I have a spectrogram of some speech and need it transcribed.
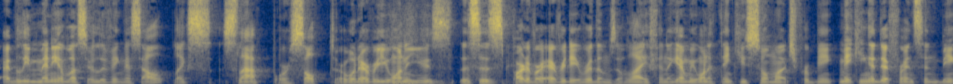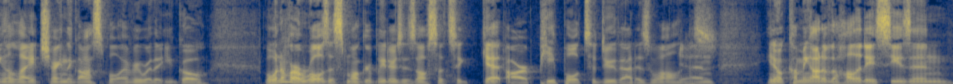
I believe many of us are living this out like slap or salt or whatever you want to use. This is part of our everyday rhythms of life. And again we want to thank you so much for being making a difference and being a light sharing the gospel everywhere that you go but one of our roles as small group leaders is also to get our people to do that as well yes. and you know coming out of the holiday season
